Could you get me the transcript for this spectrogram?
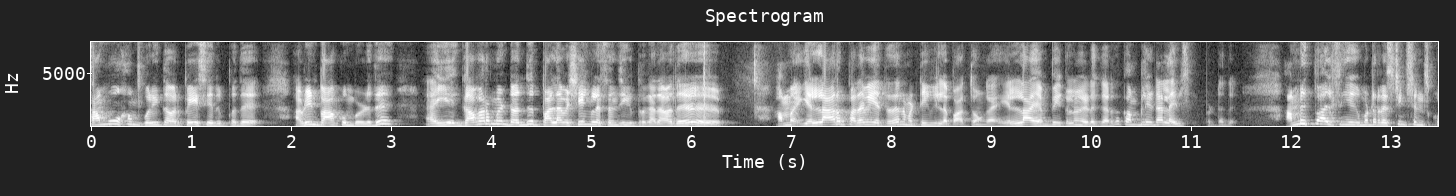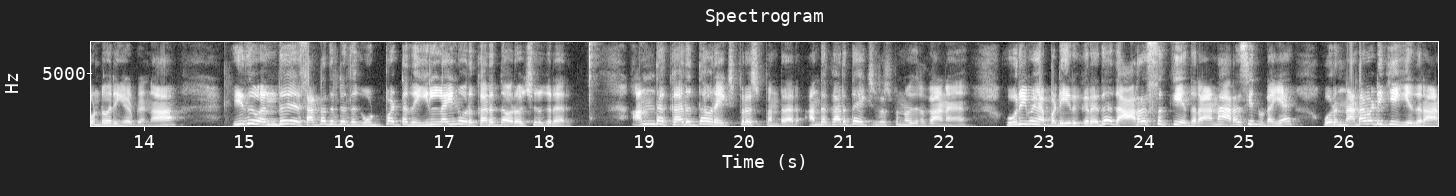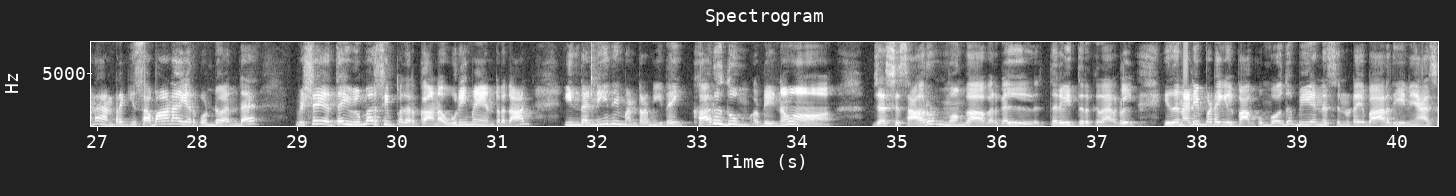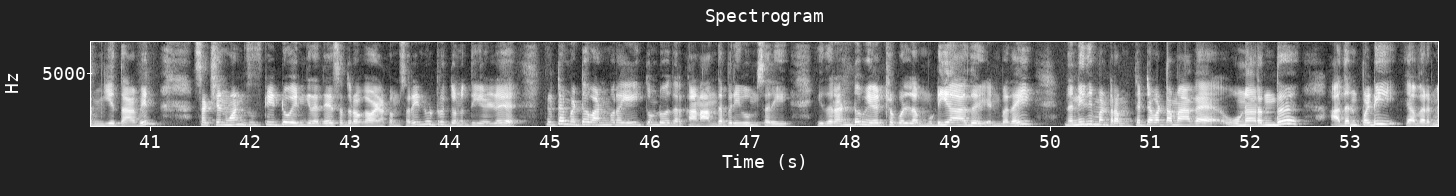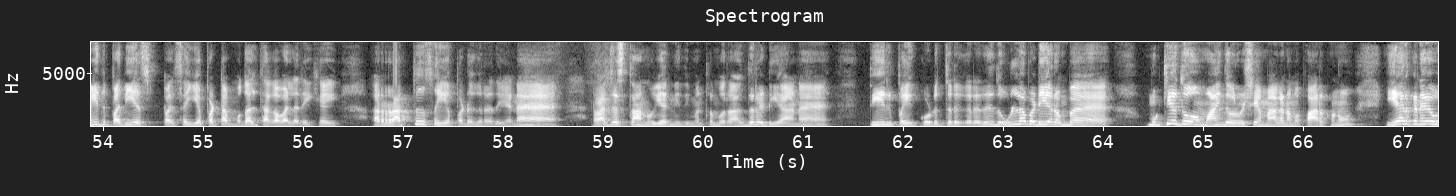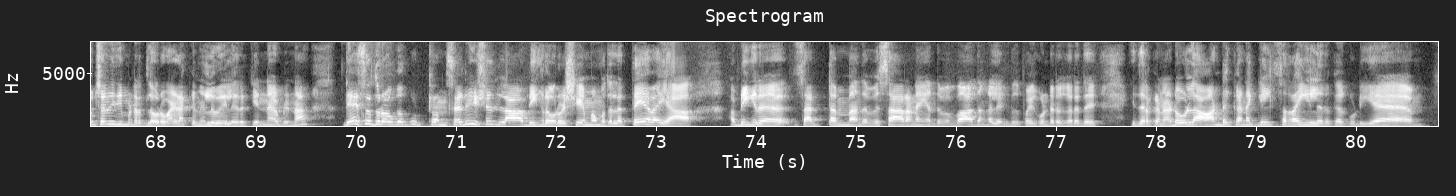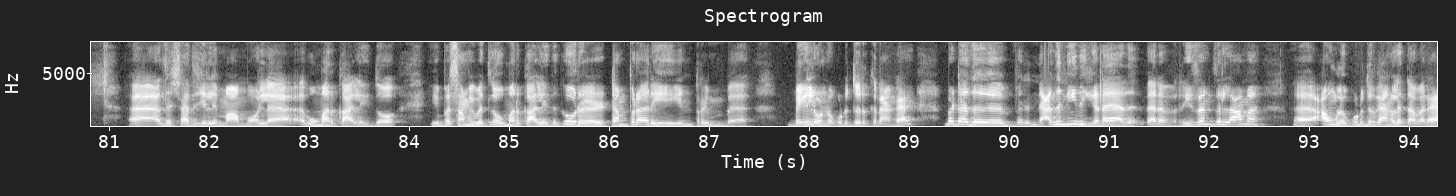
சமூகம் குறித்து அவர் பேசியிருப்பது அப்படின்னு பார்க்கும் பொழுது கவர்மெண்ட் வந்து பல விஷயங்களை செஞ்சுக்கிட்டு இருக்கு. அதாவது அம்மா எல்லாரும் பதவியேற்றதை நம்ம டிவியில் பார்த்தோங்க. எல்லா எம்பிக்களும் எடுக்கிறது கம்ப்ளீட்டாக லைஃப் செய்யப்பட்டது அமித்பால் சிங்குக்கு மட்டும் ரெஸ்ட்ரிக்ஷன்ஸ் கொண்டு வரீங்க அப்படின்னா இது வந்து சட்டத்திட்டத்துக்கு உட்பட்டது இல்லைன்னு ஒரு கருத்தை அவர் வச்சிருக்கிறார். அந்த கருத்தை அவர் எக்ஸ்பிரஸ் பண்ணுறார் அந்த கருத்தை எக்ஸ்பிரஸ் பண்ணுவதற்கான உரிமை அப்படி இருக்கிறது. அது அரசுக்கு எதிரான அரசினுடைய ஒரு நடவடிக்கைக்கு எதிரான அன்றைக்கு சபாநாயகர் கொண்டு வந்த விஷயத்தை விமர்சிப்பதற்கான உரிமை என்றுதான் இந்த நீதிமன்றம் இதை கருதும் அப்படின்னும் ஜஸ்டிஸ் அருண் மோங்கா அவர்கள் தெரிவித்திருக்கிறார்கள். இதன் அடிப்படையில் பார்க்கும்போது பிஎன்எஸ்னுடைய பாரதிய நியாய சங்கீதாவின் செக்ஷன் ஒன் ஃபிஃப்டி டூ என்கிற தேச துரோக வழக்கம் சரி நூற்றி தொண்ணூற்றி ஏழு திட்டமிட்டு வன்முறையை தூண்டுவதற்கான அந்த பிரிவும் சரி இது ரெண்டும் ஏற்றுக்கொள்ள முடியாது என்பதை இந்த நீதிமன்றம் திட்டவட்டமாக உணர்ந்து அதன்படி அவர் மீது பதிய செய்யப்பட்ட முதல் தகவல் அறிக்கை ரத்து செய்யப்படுகிறது என ராஜஸ்தான் உயர்நீதிமன்றம் ஒரு அதிரடியான தீர்ப்பை கொடுத்திருக்கிறது. இது உள்ளபடியே ரொம்ப முக்கியத்துவம் வாய்ந்த ஒரு விஷயமாக நம்ம பார்க்கணும். ஏற்கனவே உச்சநீதிமன்றத்தில் ஒரு வழக்கு நிலுவையில் இருக்குது என்ன அப்படின்னா தேச துரோக குற்றம் செடிஷன் லா அப்படிங்கிற ஒரு விஷயமா முதல்ல தேவையா? அப்படிங்கிற சட்டம் அந்த விசாரணை அந்த விவாதங்கள் என்பது போய் கொண்டிருக்கிறது. இதற்கு நடுவில் ஆண்டு கணக்கில் சிறையில் இருக்கக்கூடிய அது ஷர்ஜில் இமாமோ இல்லை உமர் காலிதோ இப்போ சமீபத்தில் உமர் காலிதுக்கு ஒரு டெம்பரரி இன்ட்ரிம் பெயில் ஒன்று கொடுத்துருக்குறாங்க. பட் அது அது நீதி கிடையாது. வேறு ரீசன்ஸ் இல்லாமல் அவங்களுக்கு கொடுத்துருக்காங்களே தவிர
